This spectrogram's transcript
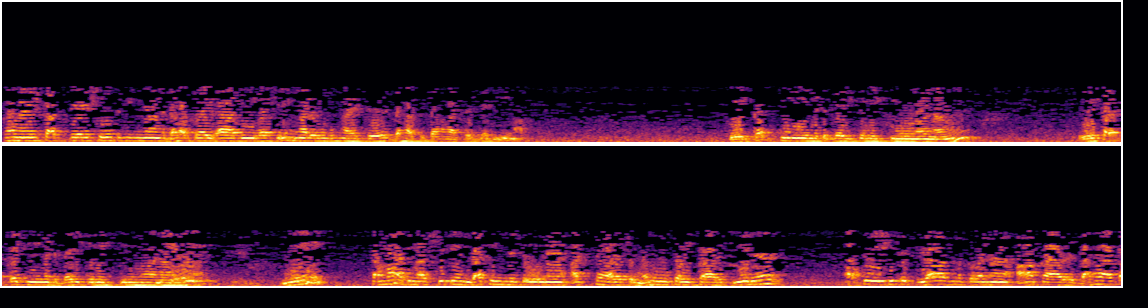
කනයි සත්‍යයේ ශෝත විඥාන ධාතුවයි ආදී වශයෙන් අරමුණු හයට ධාතු 18 දැරීම. ඒකත් කිරීමට බැරි කෙනෙක් ඉන්නවා නම් ඒකත් දැකීමට බැරි කෙනෙක් ඉන්නවා නම් මේ සමාධිමත් සිටින් දකින්නට ඕනේ අට්ඨාරස මනෝසවිකාර කියන අපේ හිත ක්‍රියාත්මක වන ආකාර 18ක්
